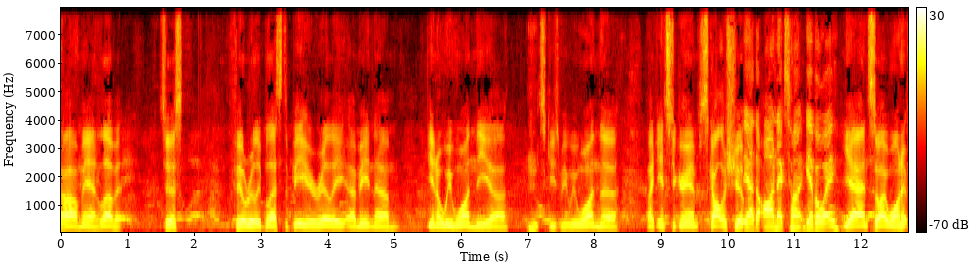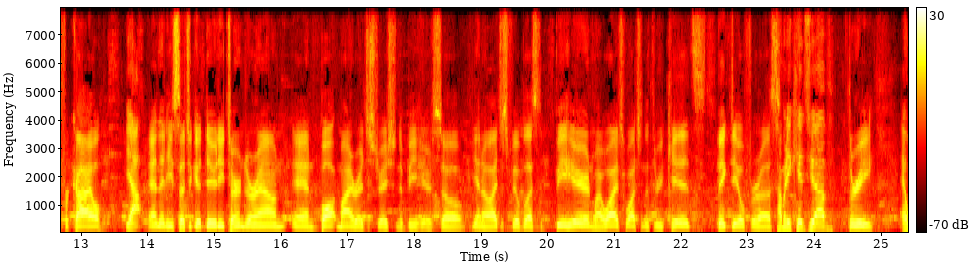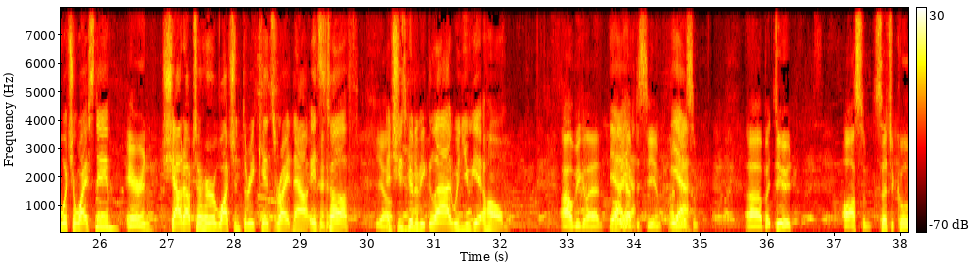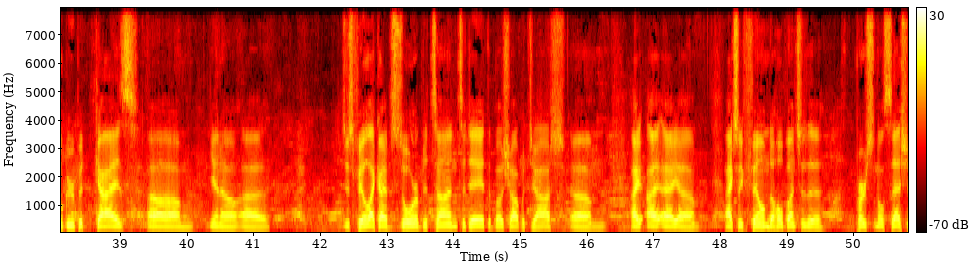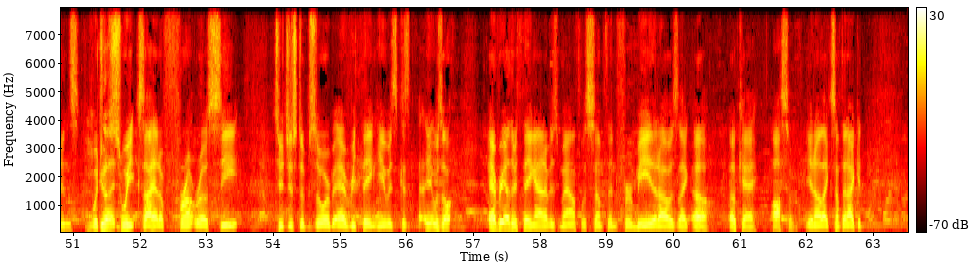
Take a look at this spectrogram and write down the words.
Oh man, love it. Just feel really blessed to be here. Really, I mean, um, you know, we won the uh, excuse me, we won the like Instagram scholarship. Yeah, the onX Hunt giveaway. Yeah, and so I won it for Kyle. Yeah. And then he's such a good dude. He turned around and bought my registration to be here. So, you know, I just feel blessed to be here. And my wife's watching the three kids. Big deal for us. How many kids you have? Three. And what's your wife's name? Aaron. Shout out to her watching three kids right now. It's tough. Yeah. And she's going to be glad when you get home. I'll be glad. Yeah, I'll yeah. have to see him. I Yeah. miss him. Uh, but dude, awesome! Such a cool group of guys. Um, you know, uh, just feel like I absorbed a ton today at the bow shop with Josh. Um, I, I, I um, actually filmed a whole bunch of the personal sessions, which Good. was sweet because I had a front row seat to just absorb everything he was because it was every other thing out of his mouth was something for me that I was like, oh, okay, awesome. You know, like something I could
